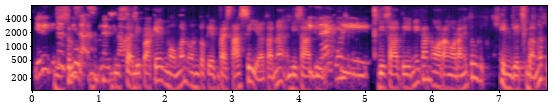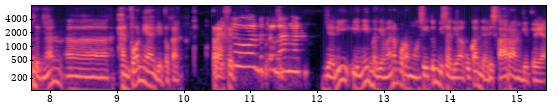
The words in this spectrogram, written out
jadi itu Justru bisa sebenarnya bisa dipakai momen untuk investasi ya karena di saat exactly. ini kan di saat ini kan orang-orang itu engage banget dengan uh, handphonenya gitu kan. Traffic. Betul, betul banget. Jadi ini bagaimana promosi itu bisa dilakukan dari sekarang gitu ya.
